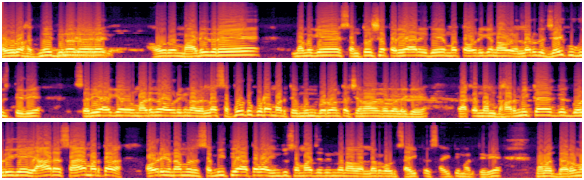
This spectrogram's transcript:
ಅವರು ಹದಿನೈದು ದಿನದೊಳಗೆ ಅವರು ಮಾಡಿದ್ರೆ ನಮಗೆ ಸಂತೋಷ ಪರಿಹಾರ ಇದೆ ಮತ್ತು ಅವರಿಗೆ ನಾವು ಎಲ್ಲರಿಗೂ ಜೈ ಕೂಗಿಸ್ತೀವಿ. ಸರಿಯಾಗಿ ಅವ್ರು ಮಾಡಿದ್ರೆ ಅವ್ರಿಗೆ ನಾವೆಲ್ಲ ಸಪೋರ್ಟ್ ಕೂಡ ಮಾಡ್ತೀವಿ ಮುಂದೆ ಬರುವಂತ ಚುನಾವಣೆಗಳಿಗೆ. ಯಾಕಂದ್ರೆ ನಮ್ಮ ಧಾರ್ಮಿಕಗಳಿಗೆ ಯಾರು ಸಹಾಯ ಮಾಡ್ತಾರ ಅವ್ರಿಗೆ ನಮ್ಮ ಸಮಿತಿ ಅಥವಾ ಹಿಂದೂ ಸಮಾಜದಿಂದ ನಾವು ಎಲ್ಲರಿಗೂ ಅವ್ರಿಗೆ ಸಾಹಿತ್ಯ ಸಾಹಿತ್ಯ ಮಾಡ್ತೀವಿ. ನಮ್ಮ ಧರ್ಮ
